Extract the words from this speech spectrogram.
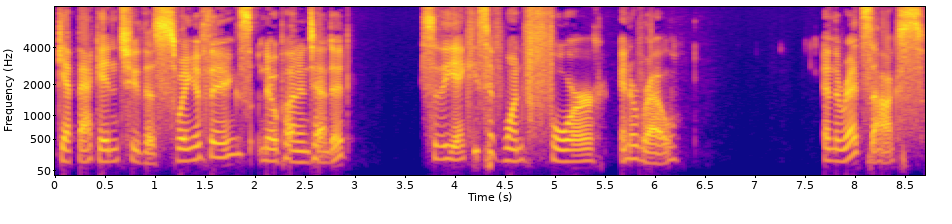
get back into the swing of things, no pun intended. So the Yankees have won four in a row, and the Red Sox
